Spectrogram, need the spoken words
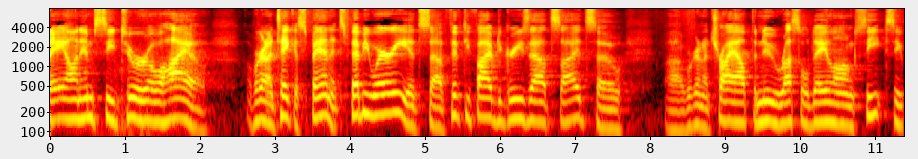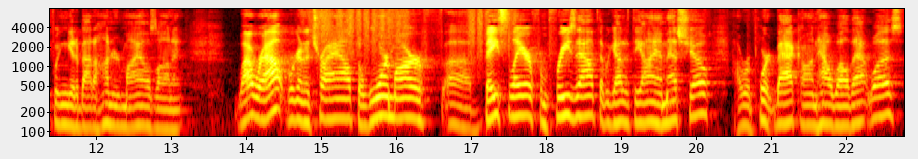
Today on MC Tour Ohio, we're going to take a spin. It's February, it's uh, 55 degrees outside, so uh, we're going to try out the new Russell Daylong seat, see if we can get about 100 miles on it. While we're out, we're going to try out the warmR uh, base layer from Freeze Out that we got at the IMS show. I'll report back on how well that was.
